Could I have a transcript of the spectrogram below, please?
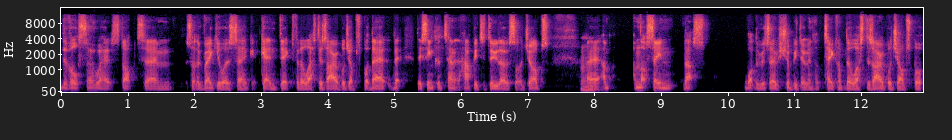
they've also uh, stopped um, sort of regulars uh, getting dicked for the less desirable jobs, but they they seem content and happy to do those sort of jobs. Mm-hmm. Uh, I'm I'm not saying that's what the reserves should be doing, taking up the less desirable jobs, but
